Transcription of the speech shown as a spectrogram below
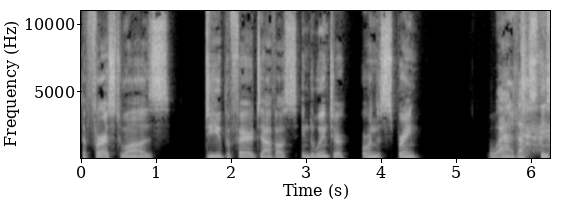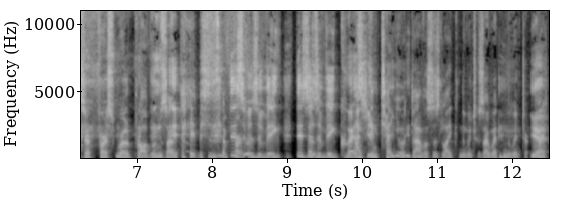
The first was, do you prefer Davos in the winter or in the spring? Wow, that's these are first world problems, aren't they? This is the This first, was a big this is a big question. I can tell you what Davos is like in the winter because I went in the winter. Yeah. right?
